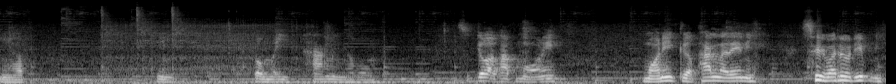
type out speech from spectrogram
นี่ครับนี่ต้มมาอีกทางหนึ่งครับผม สุดยอดครับหมอนี่หมอนี่เกือบพันแล้วได้นี่ซื้อวัตถุดิบนี่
